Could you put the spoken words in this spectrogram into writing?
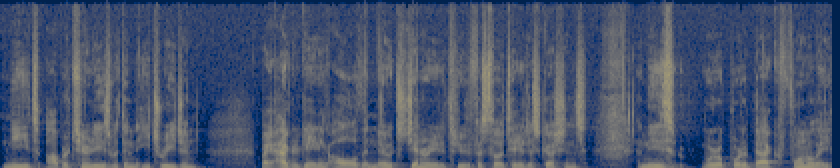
needs, opportunities within each region by aggregating all of the notes generated through the facilitated discussions. And these were reported back formally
